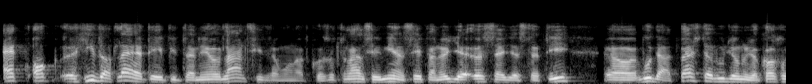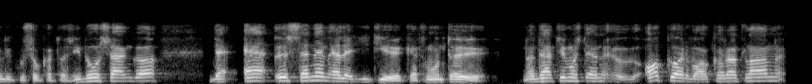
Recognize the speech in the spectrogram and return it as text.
e, a, hidat lehet építeni, hogy Lánchídra vonatkozott. A Lánchíd milyen szépen ugye összeegyezteti a Budát Pestel, ugyanúgy a katolikusokat az zsidósággal, de e, össze nem elegyíti őket, mondta ő. Na de hát ő most akarva akaratlan,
